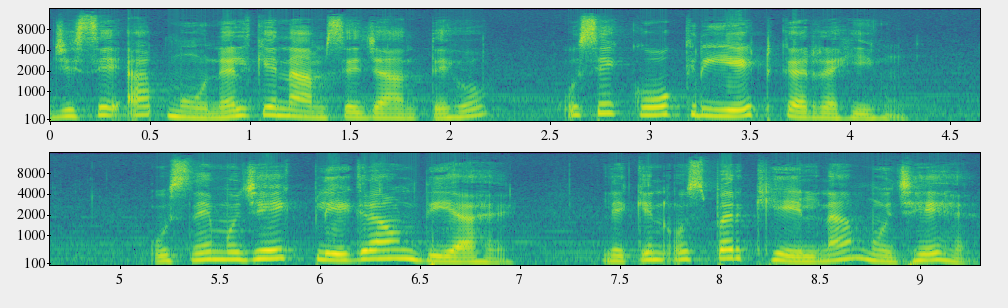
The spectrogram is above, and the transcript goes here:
जिसे आप मोनल के नाम से जानते हो, उसे को क्रिएट कर रही हूँ। उसने मुझे एक प्लेग्राउंड दिया है, लेकिन उस पर खेलना मुझे है।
